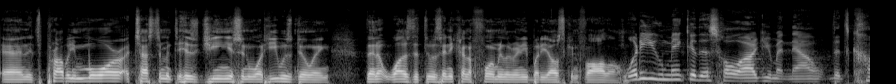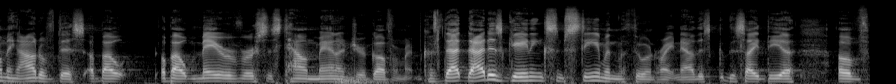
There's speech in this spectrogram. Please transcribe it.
And it's probably more a testament to his genius in what he was doing than it was that there was any kind of formula anybody else can follow. What do you make of this whole argument now that's coming out of this about about mayor versus town manager government? Because that, that is gaining some steam in Methuen right now. This this idea of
